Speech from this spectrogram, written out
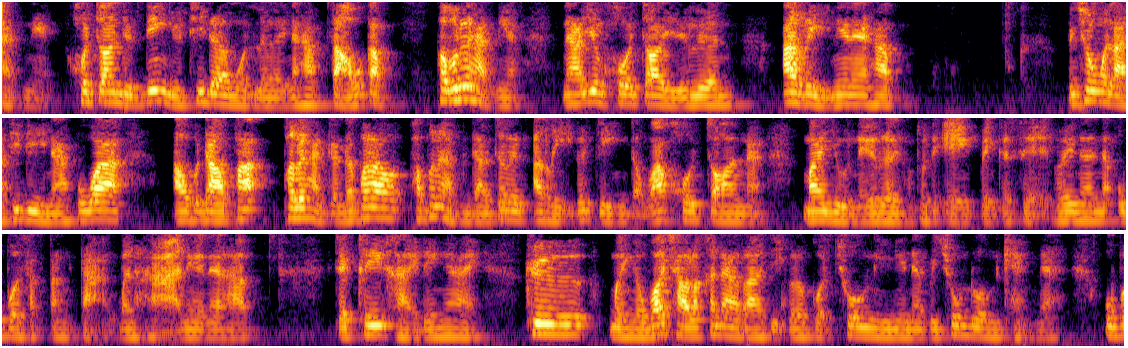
หัสเนี่ยโคจรหยุดนิ่งอยู่ที่เดิมหมดเลยนะครับ เสาร์กับพระพฤหัสเนี่ยนะครับยังโคจรอยู่ในเรือนอริเนี่ยนะครับ เป็นช่วงเวลาที่ดีนะ เพราะว่าเอาดาวพระพฤหัสกันดาวพระพระพฤหัสเป็นดาวเจริญอริก็จริง แต่ว่าโคจรน่ะมาอยู่ในเรือนของตนเองเป็นเกษตร เพราะฉะนั้นนะอุปสรรคต่างๆ ปัญหาเนี่ยนะครับ จะคลี่คลายได้ง่าย คือเหมือนกับว่าชาวลัคนาราศีกรกฎช่วงนี้เนี่ยนะเป็นช่วงดวงแข็งนะอุป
